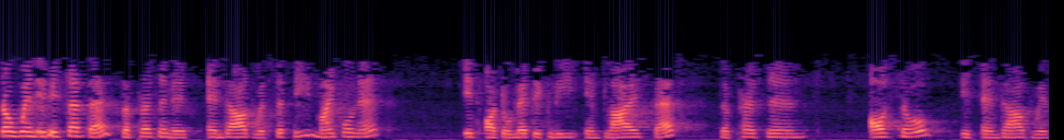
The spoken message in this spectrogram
So when it is said that the person is endowed with sati, mindfulness, it automatically implies that the person also is endowed with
